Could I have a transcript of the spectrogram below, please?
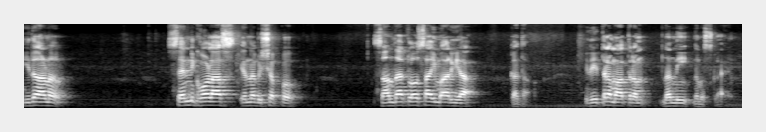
ഇതാണ് സെന്റ് നിക്കോളാസ് എന്ന ബിഷപ്പ് സാന്താക്ലോസായി മാറിയ കഥ. ഇത് മാത്രം നന്ദി നമസ്കാരം.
